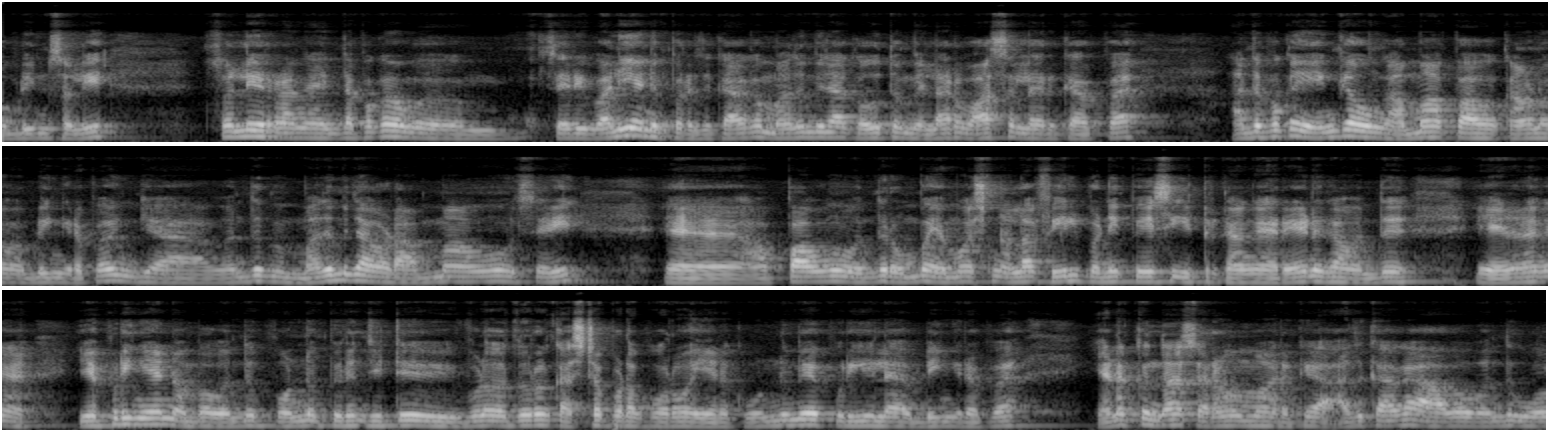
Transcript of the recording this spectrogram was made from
அப்படின்னு சொல்லி சொல்லிடுறாங்க. இந்த பக்கம் சரி வழி அனுப்புறதுக்காக மதுமிதா கௌதம் எல்லோரும் வாசலில் இருக்கப்போ அந்த பக்கம் எங்கே உங்கள் அம்மா அப்பாவை காணும் அப்படிங்கிறப்ப இங்கே வந்து மதுமிதாவோட அம்மாவும் சரி அப்பாவும் வந்து ரொம்ப எமோஷ்னலாக ஃபீல் பண்ணி பேசிக்கிட்டு இருக்காங்க. ரேணுகா வந்து என்னங்க எப்படிங்க நம்ம வந்து பொண்ணு பிரிஞ்சுட்டு இவ்வளோ தூரம் கஷ்டப்பட போகிறோம் எனக்கு ஒன்றுமே புரியல அப்படிங்கிறப்ப எனக்கும் தான் சிரமமாக இருக்குது அதுக்காக அவள் வந்து ஓ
